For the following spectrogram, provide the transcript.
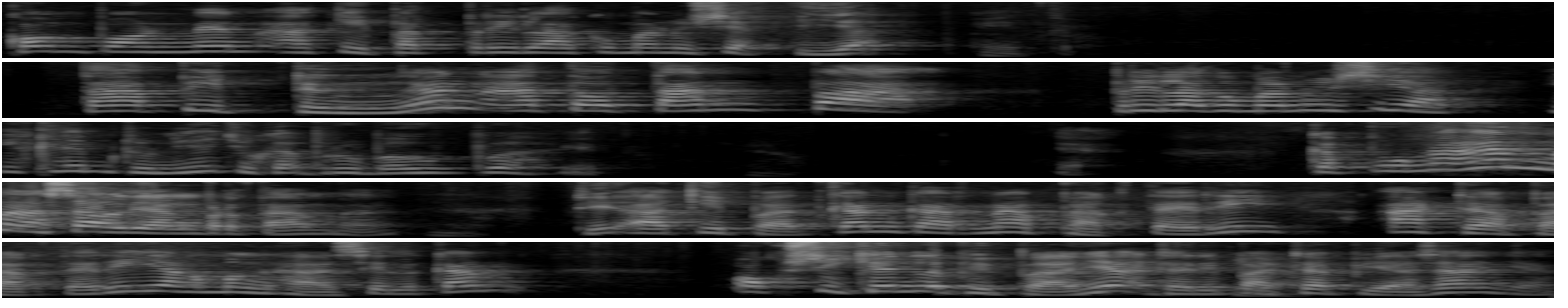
komponen akibat perilaku manusia. Iya, itu. Tapi dengan atau tanpa perilaku manusia, iklim dunia juga berubah-ubah. Gitu. Ya. Kepunahan massal yang pertama diakibatkan karena bakteri, ada bakteri yang menghasilkan oksigen lebih banyak daripada ya. biasanya.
